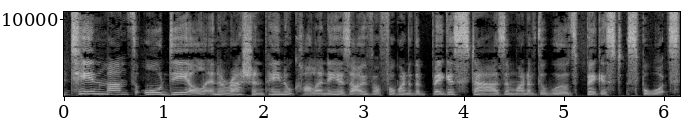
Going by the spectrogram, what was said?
10 month ordeal in a Russian penal colony is over for one of the biggest stars in one of the world's biggest sports.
